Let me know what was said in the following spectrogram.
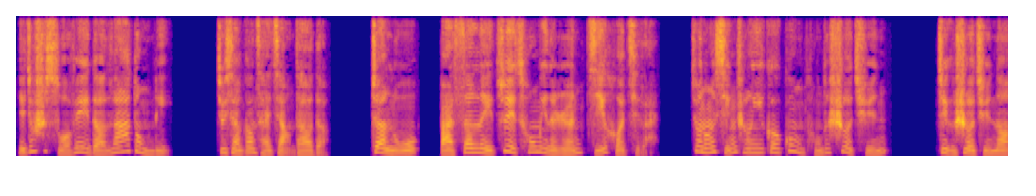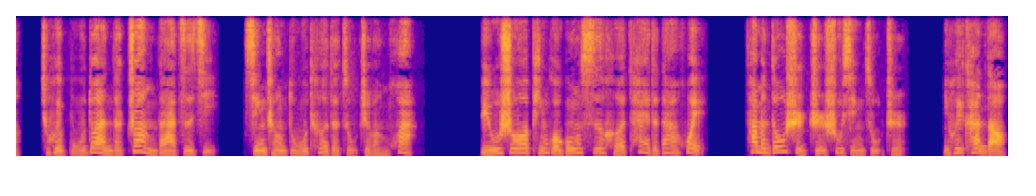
也就是所谓的拉动力。就像刚才讲到的，战卢把三类最聪明的人集合起来，就能形成一个共同的社群。这个社群呢，就会不断的壮大自己，形成独特的组织文化。比如说，苹果公司和 TED 大会，他们都是指数型组织。你会看到，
